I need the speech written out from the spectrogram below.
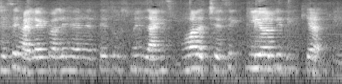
जैसे हाईलाइट वाले हेयर रहते हैं तो उसमें लाइंस बहुत अच्छे से क्लियरली दिख के आती है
